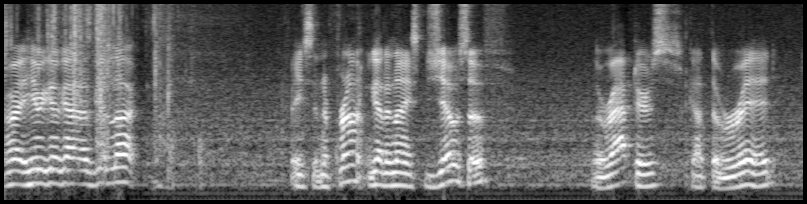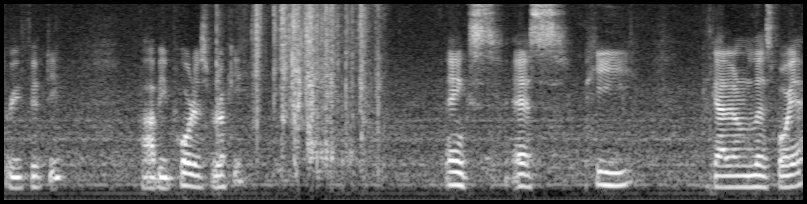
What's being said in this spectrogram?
Alright, here we go guys. Good luck. Facing the front, we got a nice Joseph. The Raptors got the red 350. Bobby Portis rookie. Thanks, SP. Got it on the list for you.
